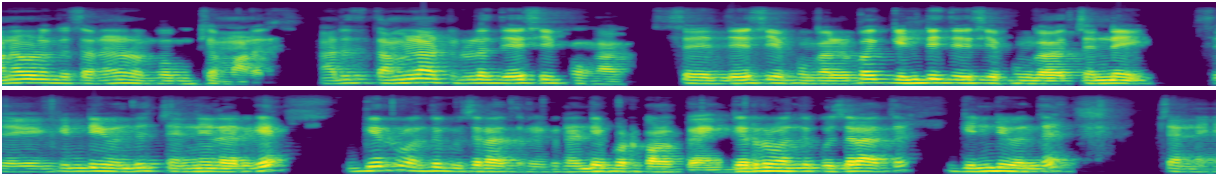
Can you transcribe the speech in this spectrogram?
மனவிலங்கு சரணாலயம் ரொம்ப முக்கியமானது. அடுத்து தமிழ்நாட்டில் உள்ள தேசிய பூங்கா தேசிய பூங்கா இப்போ கிண்டி தேசிய பூங்கா சென்னை கிண்டி வந்து சென்னையில இருக்கு. கிர் வந்து குஜராத்தில் இருக்கு. ரெண்டு போட்டு குழப்பேன் கிர் வந்து குஜராத் கிண்டி வந்து சென்னை.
